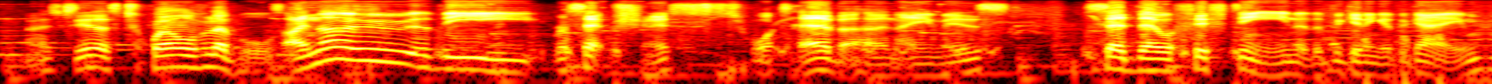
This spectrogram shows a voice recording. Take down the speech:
You see, there's 12 levels. I know the receptionist, whatever her name is, said there were 15 at the beginning of the game,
